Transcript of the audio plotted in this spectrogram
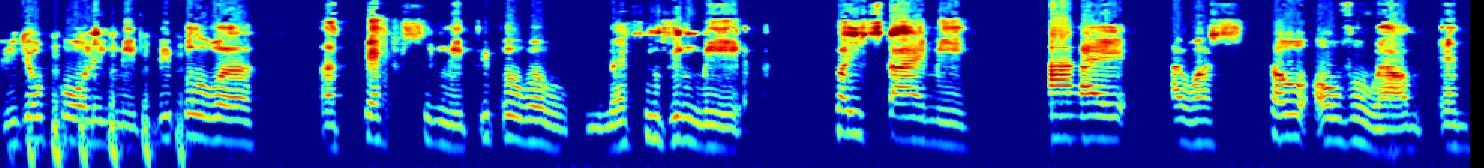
video calling me. People were uh, texting me. People were messaging me, FaceTime me. I I was so overwhelmed, and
